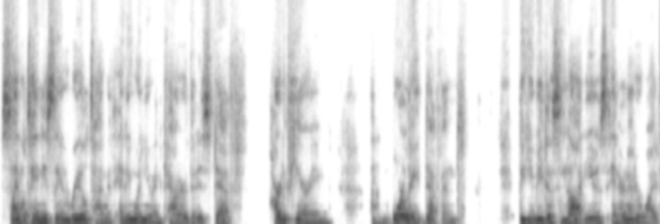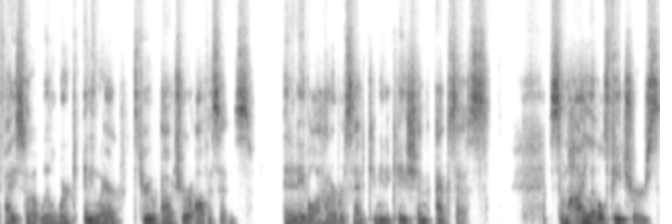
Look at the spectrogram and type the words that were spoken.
simultaneously in real time with anyone you encounter that is deaf, hard of hearing, um, or late deafened. The UB does not use internet or Wi Fi, so it will work anywhere throughout your offices and enable 100% communication access. Some high level features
